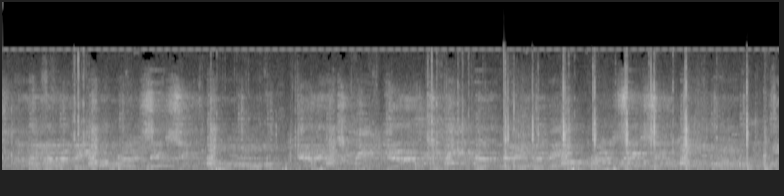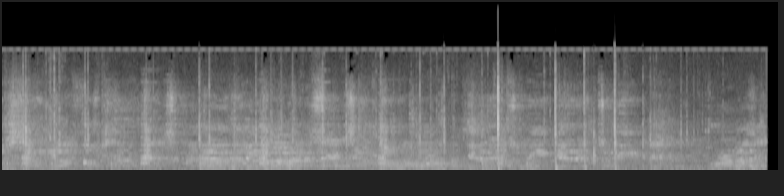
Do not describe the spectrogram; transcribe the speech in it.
Yes.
